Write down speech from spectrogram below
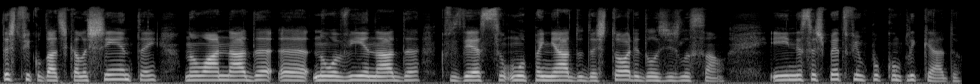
das dificuldades que elas sentem. Não há nada, uh, não havia nada que fizesse um apanhado da história, da legislação. E nesse aspecto foi um pouco complicado.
